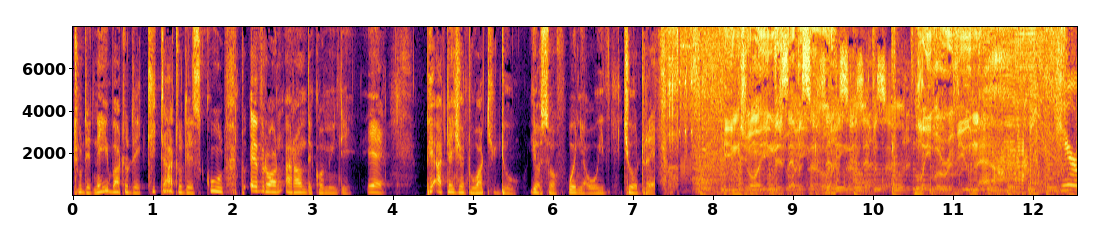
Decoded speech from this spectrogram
to the neighbor, to the kita, to the school, to everyone around the community. Yeah. Pay attention to what you do yourself when you're with children. Enjoying this episode? Leave a review now. Hear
